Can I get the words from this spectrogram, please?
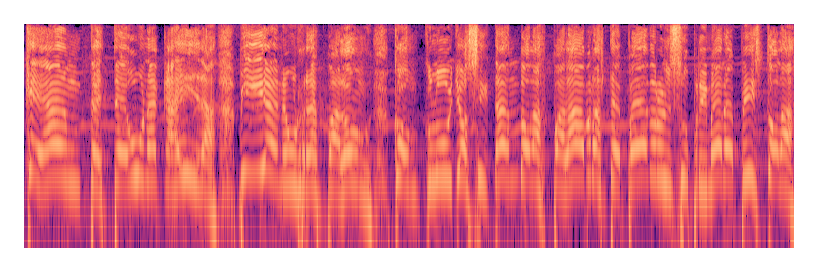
que antes de una caída viene un resbalón. Concluyo citando las palabras de Pedro en su primera epístola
